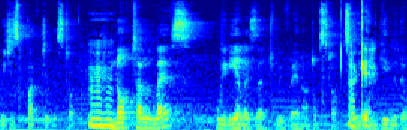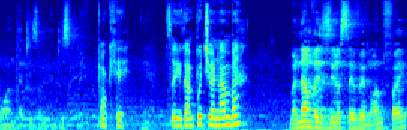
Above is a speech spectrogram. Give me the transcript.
which is packed in the stock. Not unless we realize that we've run out of stock. So Okay. we can give you the one that is on your display. Okay. Yeah. So you can put your number. My number is 0715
